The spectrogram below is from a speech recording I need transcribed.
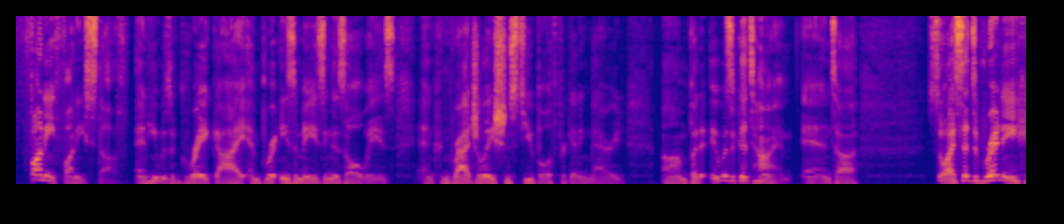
Funny, funny stuff. And he was a great guy. And Brittany's amazing as always. And congratulations to you both for getting married. Um, but it was a good time. And, uh, so I said to Brittany,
